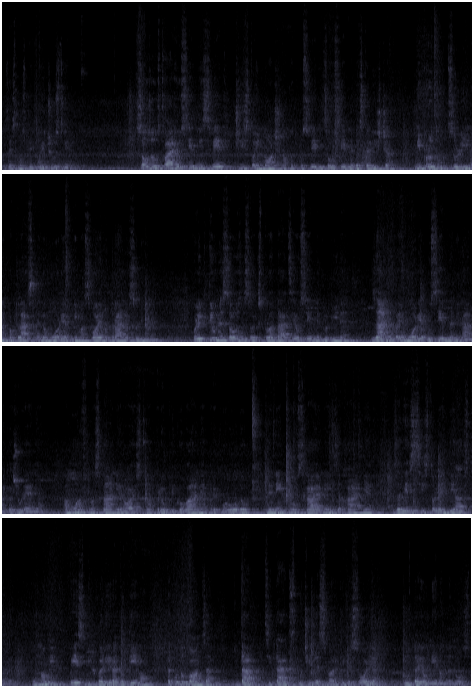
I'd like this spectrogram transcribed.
Zdaj smo spet pri čustvih. Solza ustvarja osebni svet čisto in močno kot posledico osebnega stališča, ni produkt solin, ampak lastnega morja, ki ima svoje notranje soline. Kolektivne solze so eksploatacije osebne globine, zanjo pa je morje osebna dinamika življenja, amorfno stanje rojstva, preoblikovanja, preporodov, nenehno vzhajanje in zahajanje, zaves sistole in diastole. V mnogih pesmih varira to temo tako do konca, da, citat, spočite smrti vesolja, putajo v njeno mladost.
